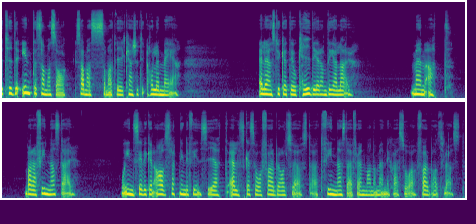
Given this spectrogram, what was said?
betyder inte samma sak samma som att vi kanske håller med eller ens tycker att det är okej det de delar. Men att bara finnas där och inse vilken avslappning det finns i att älska så förbehållslöst. Att finnas där för en man och människa så förbehållslöst.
